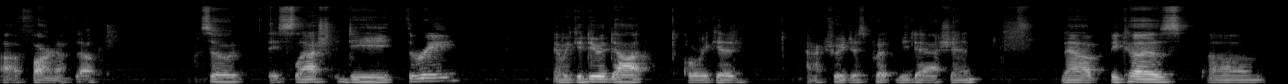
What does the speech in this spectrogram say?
uh, far enough though. So a slash D3, and we could do a dot, or we could actually just put the dash in. Now, because, um,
